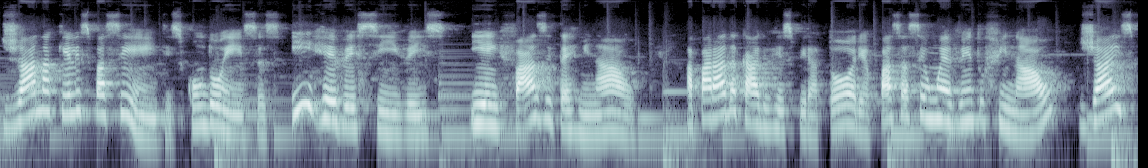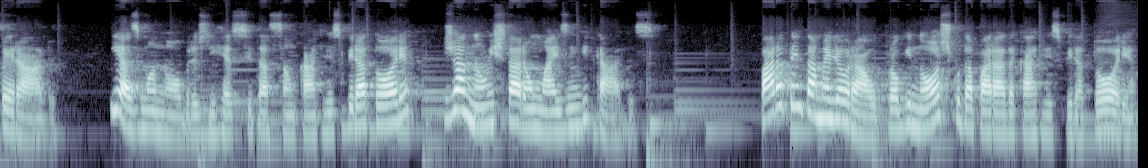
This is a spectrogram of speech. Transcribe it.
Já naqueles pacientes com doenças irreversíveis e em fase terminal, a parada cardiorrespiratória passa a ser um evento final já esperado e as manobras de ressuscitação cardiorrespiratória já não estarão mais indicadas. Para tentar melhorar o prognóstico da parada cardiorrespiratória,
